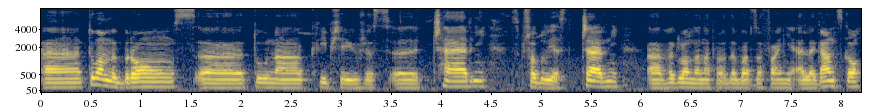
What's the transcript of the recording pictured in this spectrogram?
E, tu mamy brąz, e, tu na klipsie już jest e, czerń, z przodu jest czerń. E, wygląda naprawdę bardzo fajnie, elegancko.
